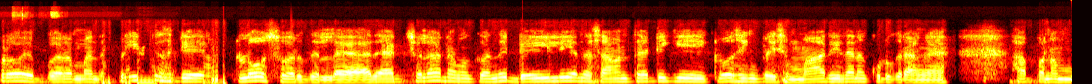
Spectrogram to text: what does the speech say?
ப்ரோ இப்போ நம்ம அந்த ப்ரீவியஸ் டே க்ளோஸ் வருது இல்ல அது ஆக்சுவலா நமக்கு வந்து டெய்லி அந்த செவன் தேர்ட்டிக்கு க்ளோசிங் ப்ரைஸ் மாறி தானே கொடுக்குறாங்க. அப்போ நம்ம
